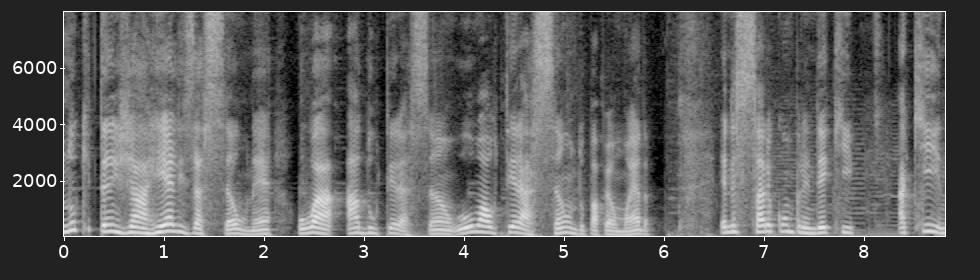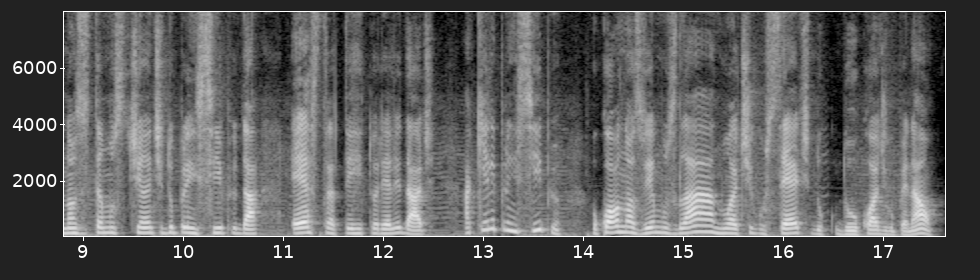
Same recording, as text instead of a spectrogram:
no que tange a realização, né, ou a adulteração, ou a alteração do papel moeda, é necessário compreender que aqui nós estamos diante do princípio da extraterritorialidade. Aquele princípio, o qual nós vemos lá no artigo 7 do, do Código Penal,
